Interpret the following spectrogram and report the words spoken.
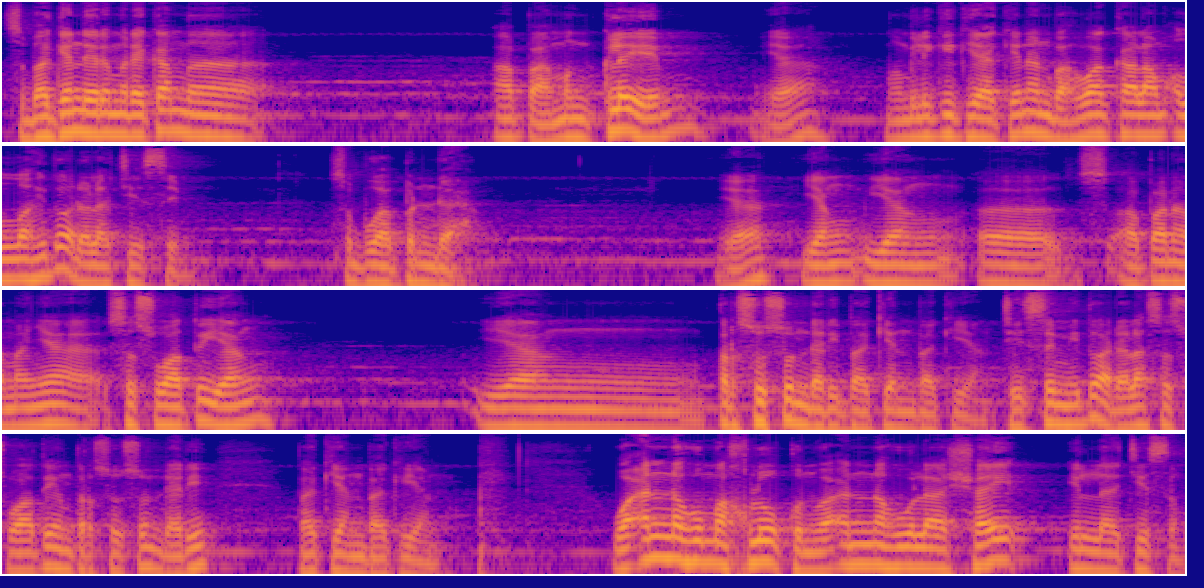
Sebagian dari mereka me, apa mengklaim ya memiliki keyakinan bahwa kalam Allah itu adalah jisim sebuah benda ya yang yang eh, apa namanya sesuatu yang yang tersusun dari bagian-bagian. Jisim itu adalah sesuatu yang tersusun dari bagian-bagian. Wa annahu makhluqun wa annahu la syai' illa jism.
